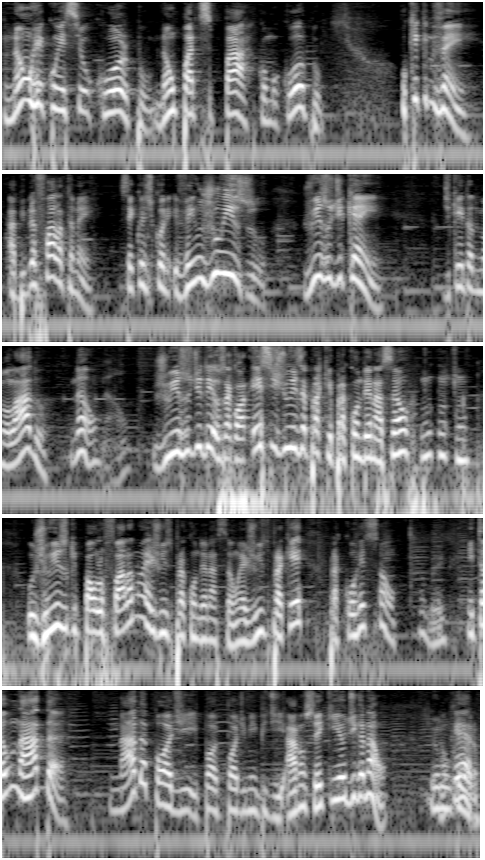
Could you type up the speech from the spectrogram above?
não reconhecer o corpo, não participar como corpo, o que que me vem? A Bíblia fala também. Sequência de Coríntios. Vem o juízo. Juízo de quem? De quem tá do meu lado? Não. Não. Juízo de Deus. Agora, esse juízo é pra quê? Pra condenação? Hum, hum, hum. O juízo que Paulo fala não é juízo pra condenação, é juízo pra quê? Pra correção. Amém. Então nada, nada pode, pode, pode me impedir, a não ser que eu diga não. Eu não, não quero.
